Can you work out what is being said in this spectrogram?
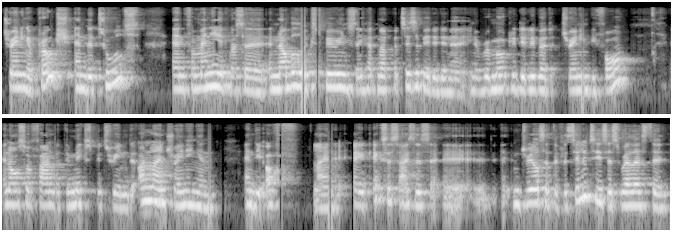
training approach and the tools. And for many, it was a, a novel experience. They had not participated in a, in a remotely delivered training before and also found that the mix between the online training and, and the offline exercises uh, and drills at the facilities as well as the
